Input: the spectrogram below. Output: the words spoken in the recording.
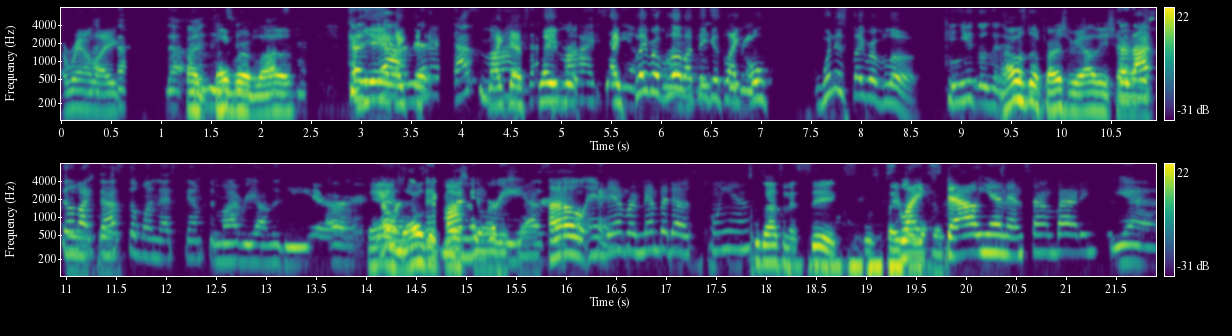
Around like that, that Like Flavor of Love. Because Yeah, yeah, like that- that's my like that flavor like flavor of love, I think is like oh when is flavor of love? Can you Google that? That was the first reality show. because I ever feel seen, like so- that's the one that stamped in my reality or Damn, that was the in my memory as Oh, okay. and then remember those twins, 2006 was Flavor like. Stallion and somebody. yeah,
